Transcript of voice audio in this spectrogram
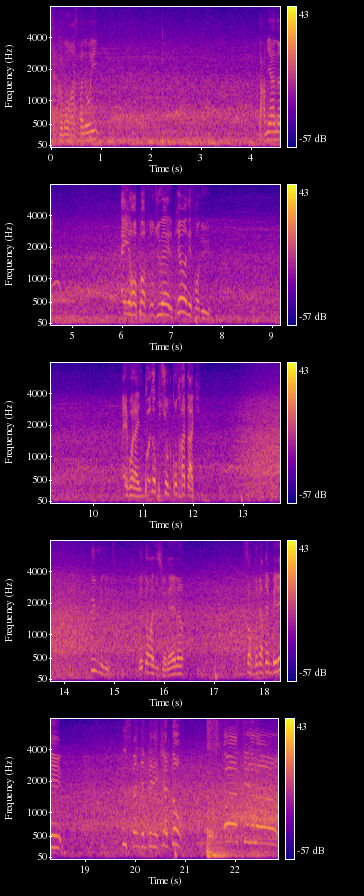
Giacomo Raspadori. Darmian. Et il remporte son duel, bien défendu. Et voilà une bonne option de contre-attaque. Une minute de temps additionnel. Centre vers Dembélé. Ousmane Dembélé qui a le temps. Oh, c'est dedans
